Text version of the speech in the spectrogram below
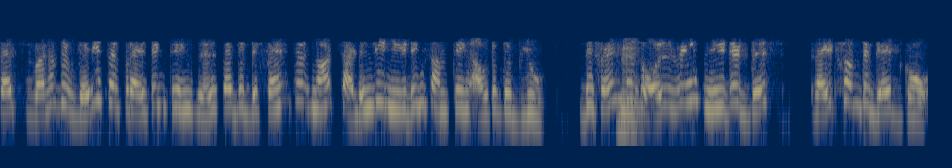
that's one of the very surprising things is that the defense is not suddenly needing something out of the blue. Defense hmm. has always needed this right from the get go.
